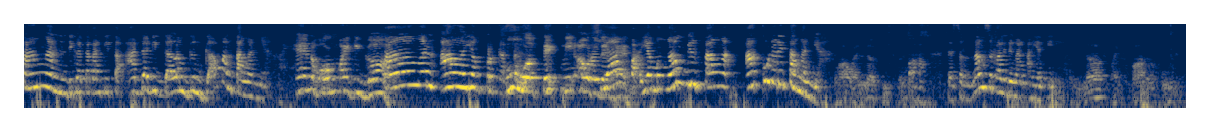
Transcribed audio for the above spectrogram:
tangan dikatakan kita ada di dalam genggaman tangannya. hand Almighty God. Tangan Allah yang perkasa. Who will take me out of the hand? Siapa yang mengambil tangan aku dari tangannya? Wow, I love these verses. Wah, saya senang sekali dengan ayat ini. I love my Father holding.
